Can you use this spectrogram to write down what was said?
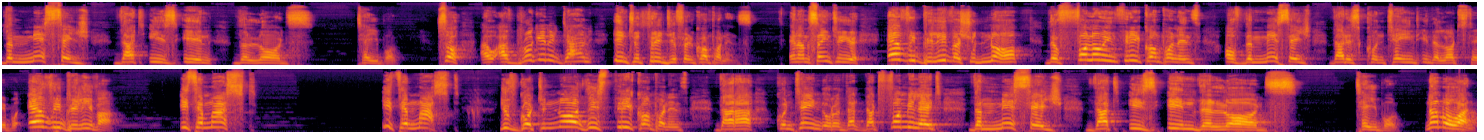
The message that is in the Lord's table. So I've broken it down into three different components. And I'm saying to you, every believer should know the following three components of the message that is contained in the Lord's table. Every believer. It's a must. It's a must. You've got to know these three components that are contained or that, that formulate the message that is in the Lord's table. Number one,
